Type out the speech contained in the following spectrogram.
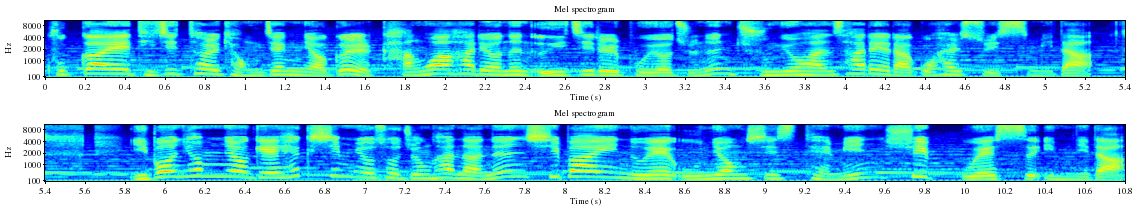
국가의 디지털 경쟁력을 강화하려는 의지를 보여주는 중요한 사례라고 할 수 있습니다. 이번 협력의 핵심 요소 중 하나는 시바이누의 운영 시스템인 쉽웨스입니다.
